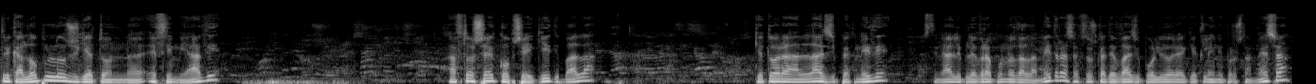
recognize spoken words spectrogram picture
Τρικαλόπουλος για τον Ευθυμιάδη. Αυτός έκοψε εκεί την μπάλα και τώρα αλλάζει παιχνίδι. στην άλλη πλευρά που είναι ο Δαλαμήτρας. Αυτός κατεβάζει πολύ ωραία και κλείνει προς τα μέσα.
